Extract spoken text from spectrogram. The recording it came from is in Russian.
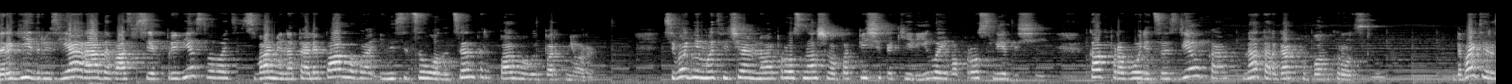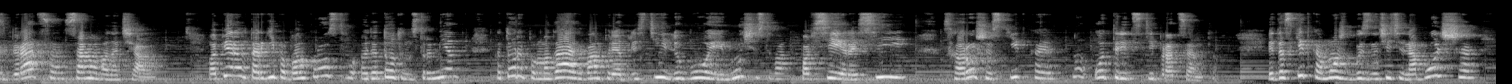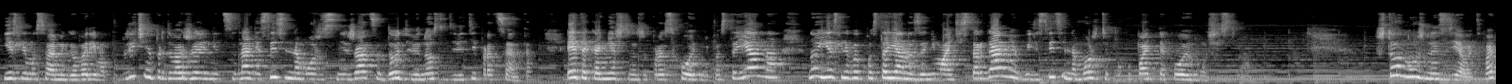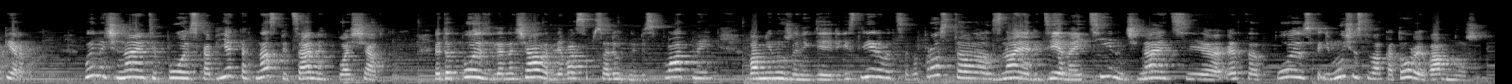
Дорогие друзья, рада вас всех приветствовать. С вами Наталья Павлова, инвестиционный центр «Павловы партнеры». Сегодня мы отвечаем на вопрос нашего подписчика Кирилла и вопрос следующий. Как проводится сделка на торгах по банкротству? Давайте разбираться с самого начала. Во-первых, торги по банкротству – это тот инструмент, который помогает вам приобрести любое имущество по всей России с хорошей скидкой ну, от 30%. Эта скидка может быть значительно больше, если мы с вами говорим о публичном предложении, цена действительно может снижаться до 99%. Это, конечно же, происходит не постоянно, но если вы постоянно занимаетесь торгами, вы действительно можете покупать такое имущество. Что нужно сделать? Во-первых, вы начинаете поиск объектов на специальных площадках. Этот поиск для начала для вас абсолютно бесплатный, вам не нужно нигде регистрироваться, вы просто, зная, где найти, начинаете этот поиск имущества, которое вам нужно.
